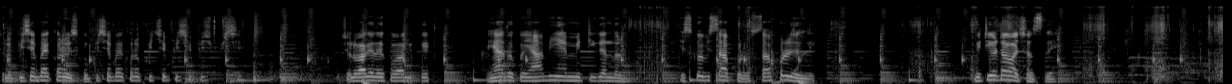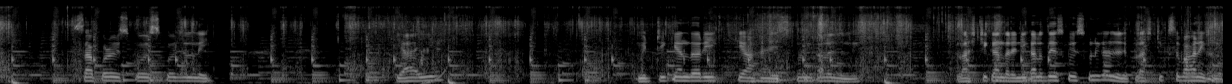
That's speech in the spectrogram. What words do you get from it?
चलो पीछे बैक करो इसको। पीछे बैक करो। पीछे पीछे पीछे पीछे। चलो आगे देखो, आगे। यहाँ देखो, यहाँ भी है मिट्टी के अंदर। इसको भी साफ़ करो। साफ़ करो जल्दी। हटाओ अच्छा से साफ़ करो इसको इसको जल्दी। क्या है ये? मिट्टी के अंदर ही क्या है? इसको निकालो जल्दी। प्लास्टिक के अंदर है निकालो तो इसको इसको निकालो जल्दी। प्लास्टिक से बाहर निकालो।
